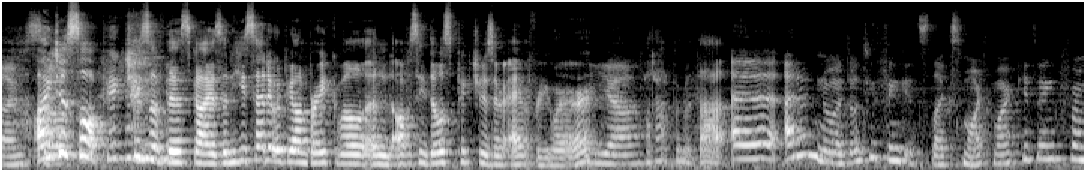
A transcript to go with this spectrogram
times. that? I just saw pictures of this, guys, and he said it would be unbreakable, and obviously those pictures are everywhere. Yeah. What happened with that? Uh, I don't know. Don't you think it's like smart marketing from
